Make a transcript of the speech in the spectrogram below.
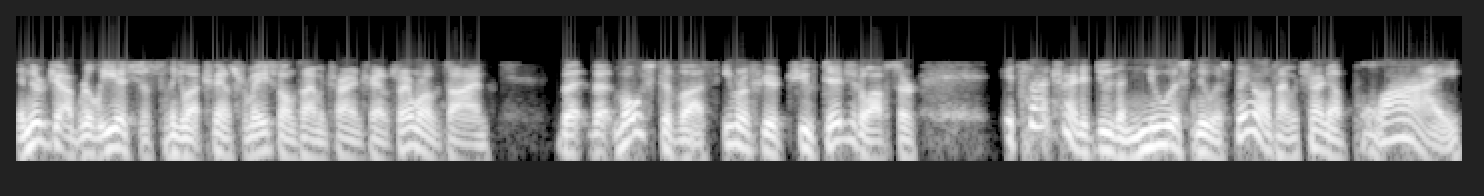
and their job really is just to think about transformation all the time and try and transform all the time. But but most of us, even if you're a chief digital officer, it's not trying to do the newest newest thing all the time. It's trying to apply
